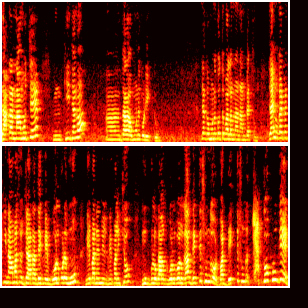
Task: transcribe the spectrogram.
যাটার নাম হচ্ছে কি যেন? দাঁড়াও, মনে করি একটু। যাকে মনে করতে পারলাম না, নামটা কি? যাই হোক, একটা কি নাম আছে যাটা দেখবে, গোল করে মুখ, নেপালি নেপালি চোখ, মুখগুলো গাল, গোল গোল গাল, দেখতে সুন্দর। বাট দেখতে সুন্দর, এত ক্রুকেট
